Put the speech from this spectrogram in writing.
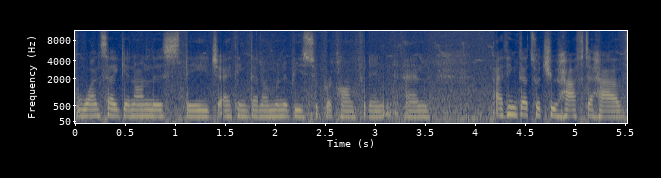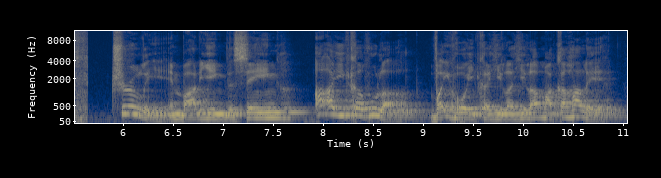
once I get on this stage, I think that I'm going to be super confident, and I think that's what you have to have. Truly embodying the saying, A'ai kahula, vaihoi kahila hila makahale.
